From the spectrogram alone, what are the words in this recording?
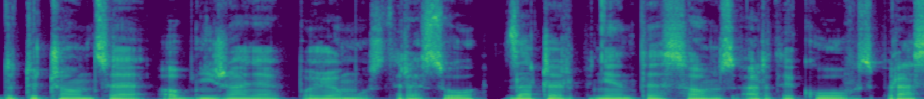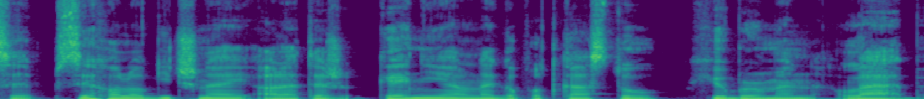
dotyczące obniżania poziomu stresu zaczerpnięte są z artykułów z prasy psychologicznej, ale też genialnego podcastu Huberman Lab.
